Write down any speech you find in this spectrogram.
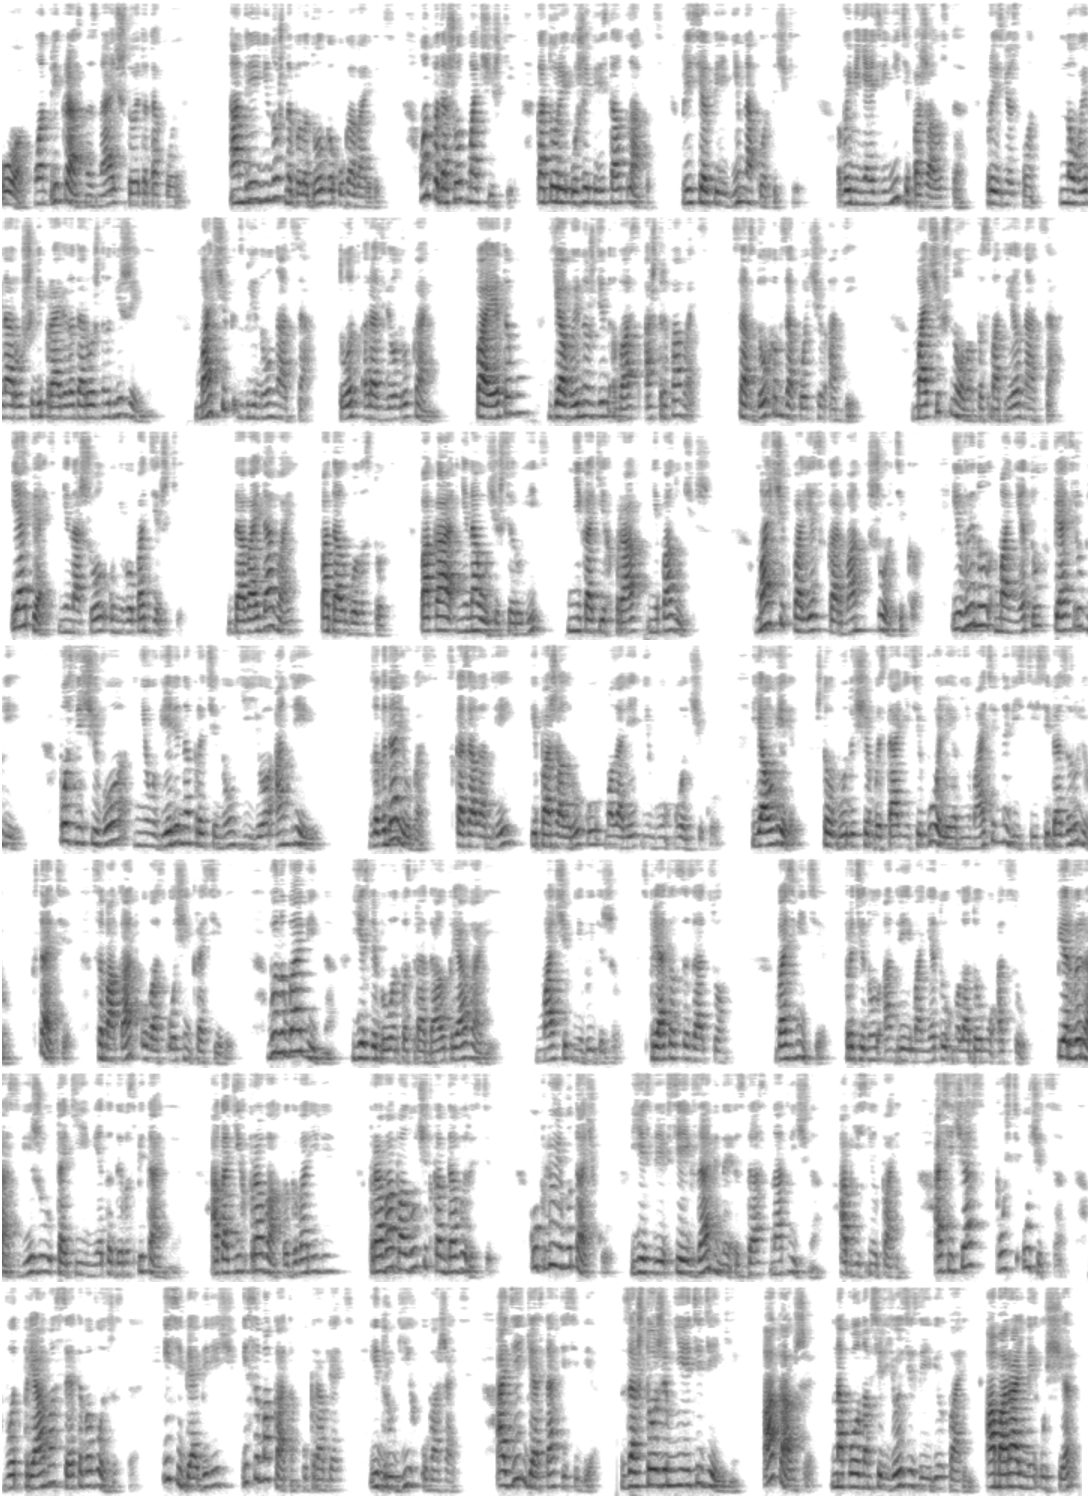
«О, он прекрасно знает, что это такое». Андрею не нужно было долго уговаривать. Он подошел к мальчишке, который уже перестал плакать, присел перед ним на корточки. «Вы меня извините, пожалуйста», – произнес он, – «но вы нарушили правила дорожного движения». Мальчик взглянул на отца. Тот развел руками. «Поэтому я вынужден вас оштрафовать», – со вздохом закончил Андрей. Мальчик снова посмотрел на отца и опять не нашел у него поддержки. «Давай, давай», – подал голос тот. «Пока не научишься рулить, никаких прав не получишь». Мальчик полез в карман шортиков и вынул монету в пять рублей, после чего неуверенно протянул ее Андрею. «Благодарю вас», – сказал Андрей и пожал руку малолетнему гонщику. «Я уверен, что в будущем вы станете более внимательно вести себя за рулем. Кстати, самокат у вас очень красивый. Было бы обидно, если бы он пострадал при аварии». Мальчик не выдержал, спрятался за отцом. «Возьмите», – протянул Андрей монету молодому отцу. «Первый раз вижу такие методы воспитания. О каких правах вы говорили?» «Права получит, когда вырастет. Куплю ему тачку, если все экзамены сдаст на отлично», – объяснил парень. «А сейчас пусть учится, вот прямо с этого возраста. И себя беречь, и самокатом управлять, и других уважать. А деньги оставьте себе. За что же мне эти деньги? А как же? На полном серьезе заявил парень. А моральный ущерб?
